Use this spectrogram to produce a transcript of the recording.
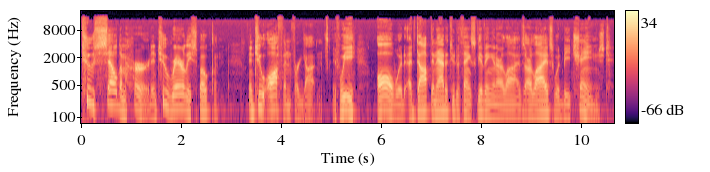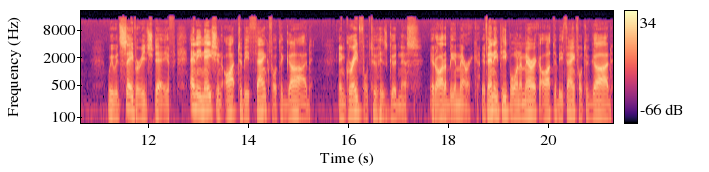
too seldom heard and too rarely spoken and too often forgotten. If we all would adopt an attitude of thanksgiving in our lives, our lives would be changed. We would savor each day. If any nation ought to be thankful to God and grateful to his goodness, it ought to be America. If any people in America ought to be thankful to God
